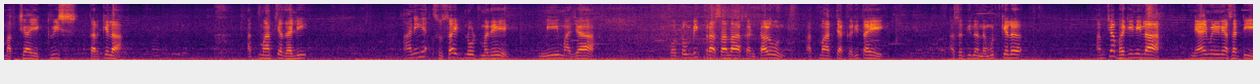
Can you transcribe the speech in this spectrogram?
मागच्या एकवीस तारखेला आत्महत्या झाली. आणि सुसाईड नोटमध्ये मी माझ्या कौटुंबिक त्रासाला कंटाळून आत्महत्या करीत आहे असं तिनं नमूद केलं. आमच्या भगिनीला न्याय मिळण्यासाठी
